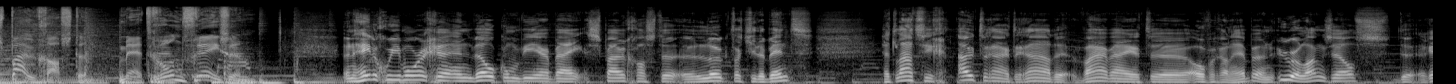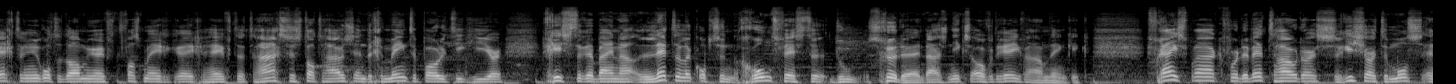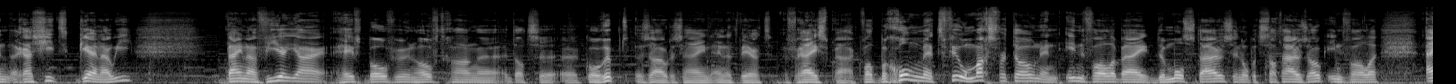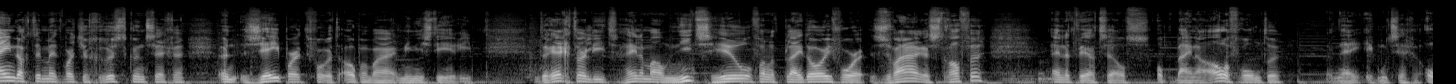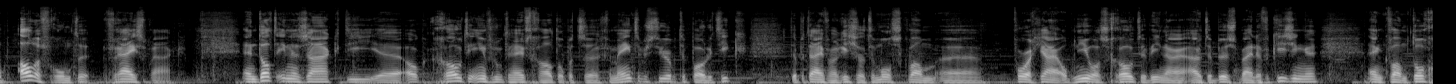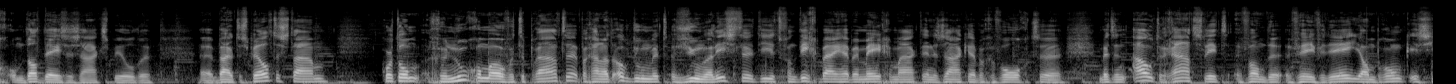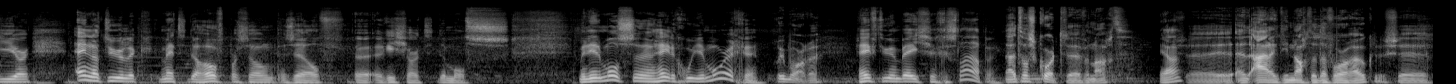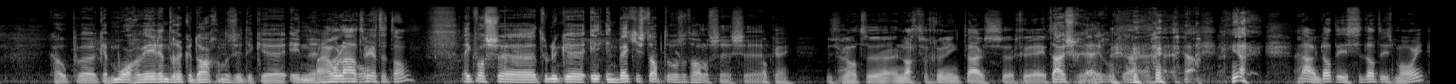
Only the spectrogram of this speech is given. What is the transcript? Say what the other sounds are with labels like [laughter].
Spuigasten met Ron Vrezen. Een hele goede morgen en welkom weer bij Spuigasten. Eh, leuk dat je er bent. Het laat zich uiteraard raden waar wij het uh, over gaan hebben. Een uur lang zelfs. De rechter in Rotterdam, u heeft het vast meegekregen... heeft het Haagse stadhuis en de gemeentepolitiek hier... gisteren bijna letterlijk op zijn grondvesten doen schudden. En daar is niks overdreven aan, denk ik. Vrijspraak voor de wethouders Richard de Mos en Rachid Gernaoui bijna vier jaar heeft boven hun hoofd gehangen dat ze uh, corrupt zouden zijn en het werd vrijspraak. Wat begon met veel machtsvertoon en invallen bij de Mos thuis en op het stadhuis ook invallen, eindigde met wat je gerust kunt zeggen een zeepert voor het Openbaar Ministerie. De rechter liet helemaal niets heel van het pleidooi voor zware straffen. En het werd zelfs op bijna alle fronten, nee, ik moet zeggen op alle fronten, vrijspraak. En dat in een zaak die uh, ook grote invloed heeft gehad op het uh, gemeentebestuur, op de politiek. De partij van Richard de Mos kwam uh, vorig jaar opnieuw als grote winnaar uit de bus bij de verkiezingen. En kwam toch, omdat deze zaak speelde, buitenspel te staan. Kortom, genoeg om over te praten. We gaan het ook doen met journalisten die het van dichtbij hebben meegemaakt en de zaak hebben gevolgd. Uh, met een oud raadslid van de VVD, Jan Bronk, is hier. En natuurlijk met de hoofdpersoon zelf, uh, Richard de Mos. Meneer de Mos, een uh, hele goede morgen. Goedemorgen. Heeft u een beetje geslapen? Nou, het was kort vannacht. Ja? Dus, en eigenlijk die nachten daarvoor ook. Dus ik hoop, uh, ik heb morgen weer een drukke dag, want dan zit ik uh, in. Uh, maar hoe laat werd het dan? Ik was, toen ik in, in bedje stapte, was het half zes. Oké. Okay. Dus u had een nachtvergunning thuis geregeld? Thuis geregeld, ja. [laughs] ja. ja. Nou, dat is, dat is mooi.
